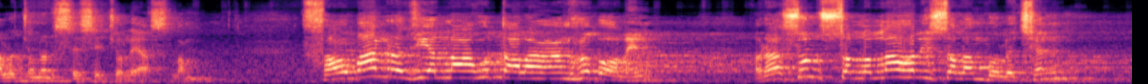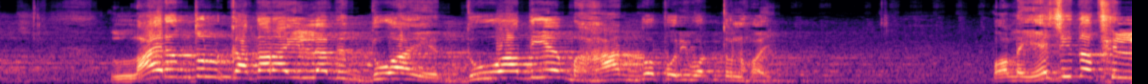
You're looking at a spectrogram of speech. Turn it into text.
আলোচনার শেষে চলে আসলাম। সৌবান রাজিয়াল্লাহ তালাহ বলেন, রাসুল সাল্লাহ আলি সাল্লাম বলেছেন লায়রুদ্দুল কাদারা ইল্লা দুয়ায়ে দুয়া দিয়ে ভাগ্য পরিবর্তন হয়। বলে, এজিদ ফিল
